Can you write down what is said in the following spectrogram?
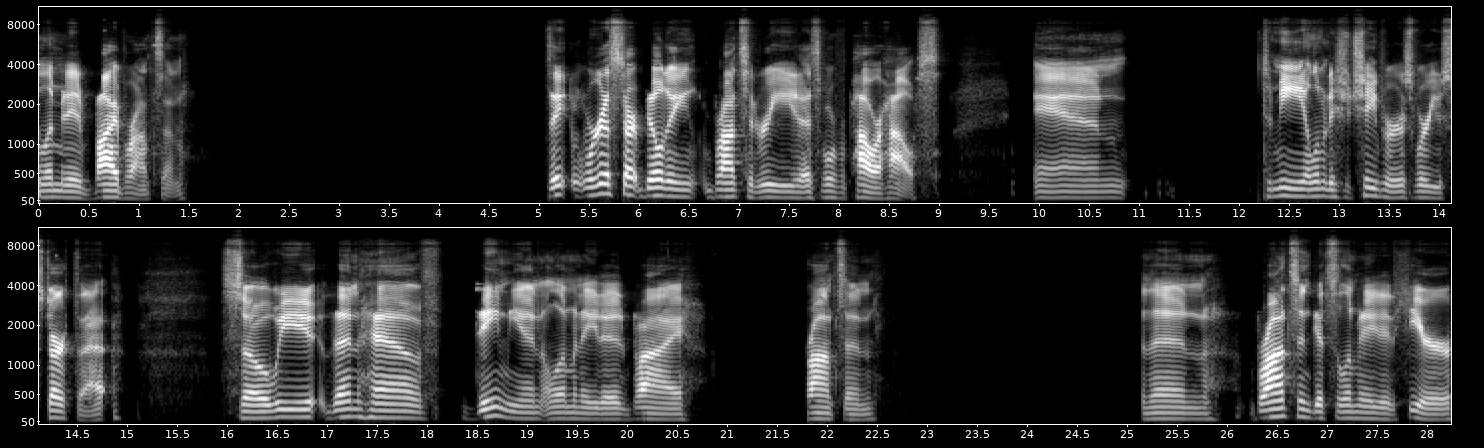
eliminated by Bronson. They, we're going to start building Bronson Reed as more of a powerhouse. And to me, Elimination Chamber is where you start that. So we then have Damian eliminated by Bronson. And then Bronson gets eliminated here.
